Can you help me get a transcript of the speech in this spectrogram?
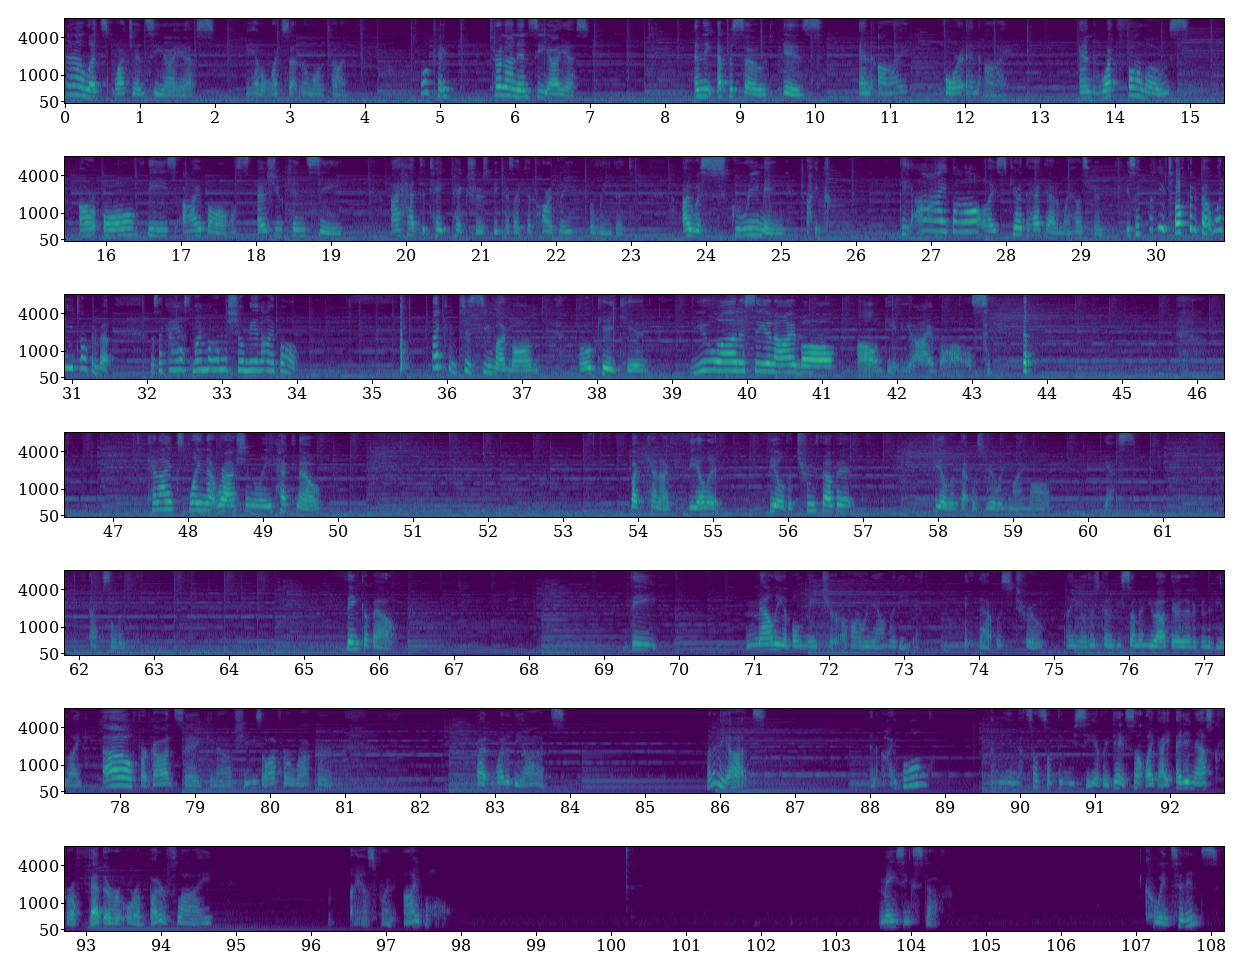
eh, let's watch NCIS. We haven't watched that in a long time. Okay, turn on NCIS. And the episode is An Eye for an Eye. And what follows are all these eyeballs. As you can see, I had to take pictures because I could hardly believe it. I was screaming. I, the eyeball. I scared the heck out of my husband. He's like, What are you talking about? What are you talking about? I was like, I asked my mom to show me an eyeball. I could just see my mom. Okay, kid, you want to see an eyeball? I'll give you eyeballs. Can I explain that rationally? Heck no. But can I feel it? Feel the truth of it? Feel that that was really my mom? Yes. Absolutely. Think about the malleable nature of our reality if, if that was true. I know there's going to be some of you out there that are going to be like, oh, for God's sake, you know, she's off her rocker. But what are the odds? What are the odds? An eyeball? I mean, that's not something you see every day. It's not like I, I didn't ask for a feather or a butterfly. I asked for an eyeball. Amazing stuff. Coincidence?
